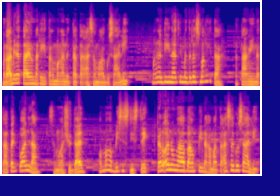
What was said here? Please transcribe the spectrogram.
Marami na tayong nakitang mga nagtataas ang mga gusali. Mga di natin madalas makita at tanging natatagpuan lang sa mga syudad o mga business district. Pero ano nga ba ang pinakamataas na gusali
